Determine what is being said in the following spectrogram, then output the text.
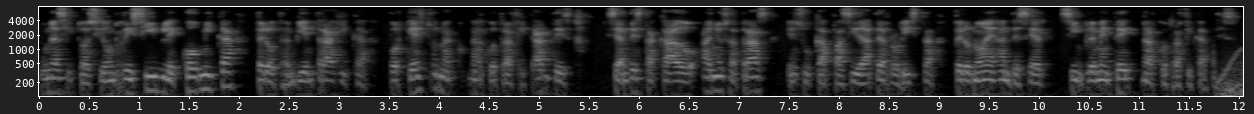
una situación risible, cómica, pero también trágica, porque estos narcotraficantes se han destacado años atrás en su capacidad terrorista, pero no dejan de ser simplemente narcotraficantes.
